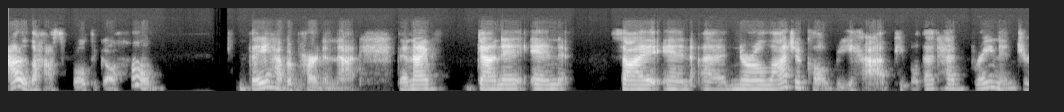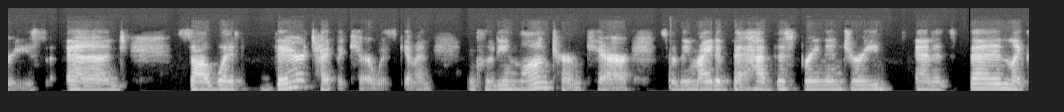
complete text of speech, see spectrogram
out of the hospital to go home. They have a part in that. Then I've done it in saw it in a neurological rehab, people that had brain injuries, and saw what their type of care was given, including long term care. So they might have been, had this brain injury and it's been like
